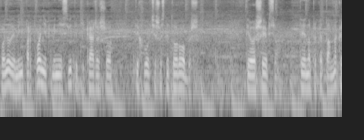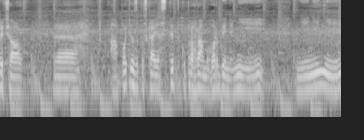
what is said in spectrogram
Поняли? Мені партронік мені світить і каже, що ти, хлопче, щось не то робиш. Ти ошибся. Ти, наприклад, там накричав. Е, а потім запускає стид таку програму гординя. Ні. Ні, ні, ні.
